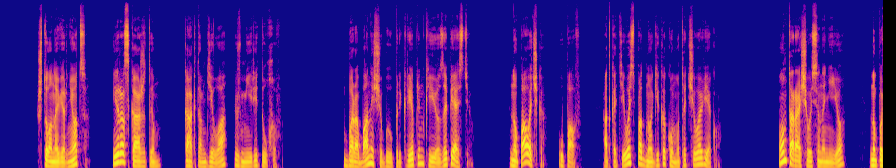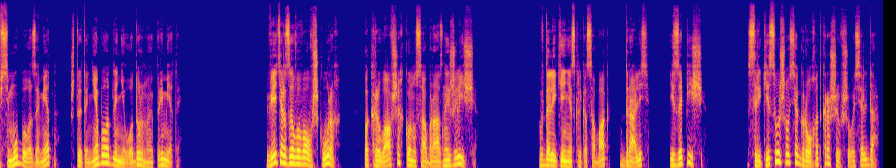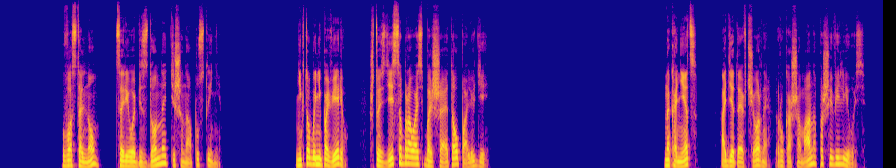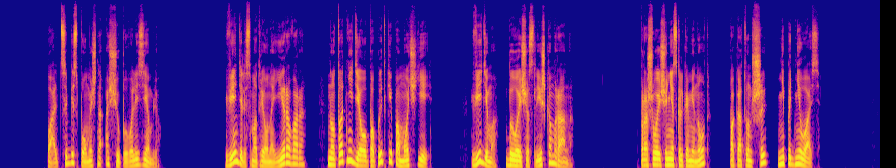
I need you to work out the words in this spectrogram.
что она вернется и расскажет им, как там дела в мире духов. Барабан еще был прикреплен к ее запястью, но палочка, упав, откатилась под ноги какому-то человеку. Он таращился на нее, но по всему было заметно, что это не было для него дурной приметой. Ветер завывал в шкурах, покрывавших конусообразные жилища. Вдалеке несколько собак дрались из-за пищи. С реки слышался грохот крошившегося льда. В остальном царила бездонная тишина пустыни. Никто бы не поверил, что здесь собралась большая толпа людей. Наконец, одетая в черное, рука шамана пошевелилась. Пальцы беспомощно ощупывали землю. Вендель смотрел наИровара, но тот не делал попытки помочь ей. Видимо, было еще слишком рано. Прошло еще несколько минут, пока Тунши не поднялась.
